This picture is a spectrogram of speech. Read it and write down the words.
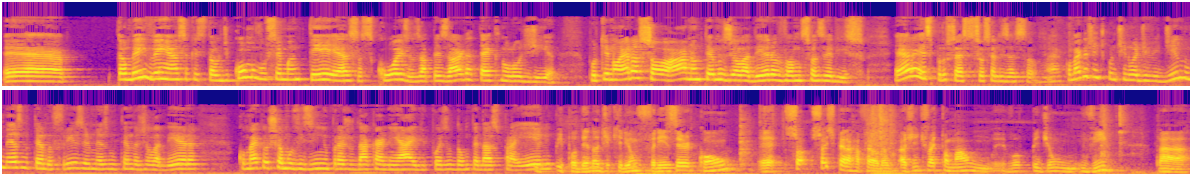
É, também vem essa questão de como você manter essas coisas apesar da tecnologia. Porque não era só, ah, não temos geladeira, vamos fazer isso. Era esse processo de socialização. Né? Como é que a gente continua dividindo, mesmo tendo freezer, mesmo tendo a geladeira? Como é que eu chamo o vizinho para ajudar a carnear e depois eu dou um pedaço para ele? E podendo adquirir um freezer com. é, só, só espera, Rafael. A gente vai tomar um. Eu vou pedir um, um vinho para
